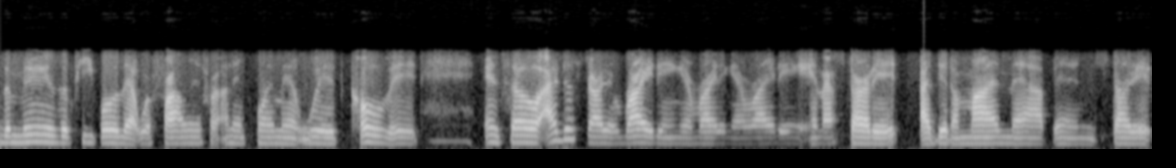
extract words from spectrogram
the millions of people that were filing for unemployment with COVID, and so I just started writing and writing and writing, and I started I did a mind map and started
